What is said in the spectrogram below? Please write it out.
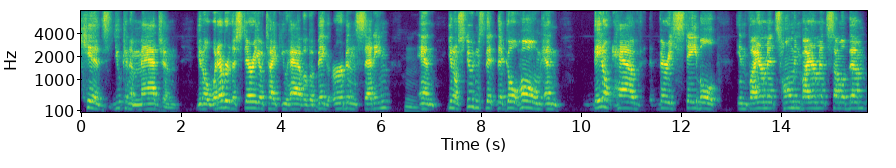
kids you can imagine. You know whatever the stereotype you have of a big urban setting hmm. and you know students that that go home and they don't have very stable environments home environments some of them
